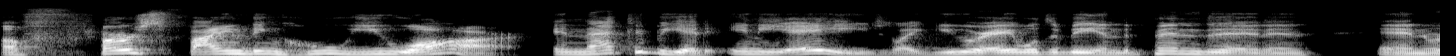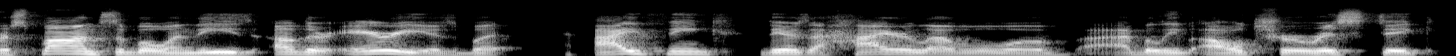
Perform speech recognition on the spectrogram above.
of first finding who you are. And that could be at any age like you are able to be independent and and responsible in these other areas. But i think there's a higher level of i believe altruistic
